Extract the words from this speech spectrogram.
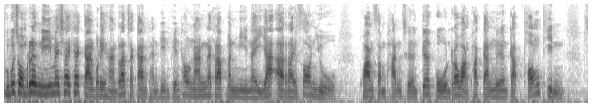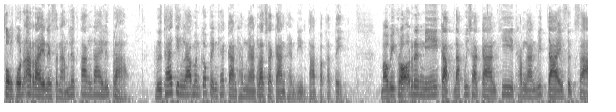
คุณผู้ชมเรื่องนี้ไม่ใช่แค่การบริหารราชการแผ่นดินเพียงเท่านั้นนะครับมันมีนัยยะอะไรซ่อนอยู่ ความสัมพันธ์เชิงเกื้อกูล ระหว่างพรรคการเมืองกับท้องถิ่น ส่งผลอะไรในสนามเลือกตั้งได้หรือเปล่า หรือแท้จริงแล้วมันก็เป็นแค่การทำงานราชการแผ่นดินตามปกติ มาวิเคราะห์เรื่องนี้กับนักวิชาการที่ทำงานวิจัยศึกษา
